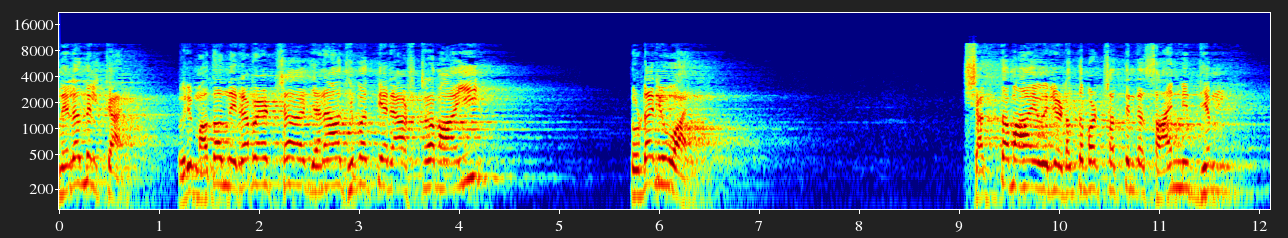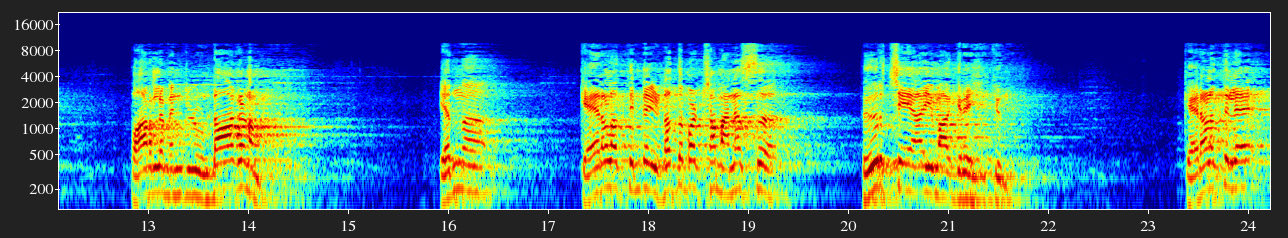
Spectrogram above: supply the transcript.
നിലനിൽക്കാൻ ഒരു മതനിരപേക്ഷ ജനാധിപത്യ രാഷ്ട്രമായി തുടരുവാൻ ശക്തമായ ഒരു ഇടതുപക്ഷത്തിന്റെ സാന്നിധ്യം പാർലമെന്റിൽ ഉണ്ടാകണം എന്ന് കേരളത്തിന്റെ ഇടതുപക്ഷ മനസ്സ് തീർച്ചയായും ആഗ്രഹിക്കുന്നു. കേരളത്തിലെ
